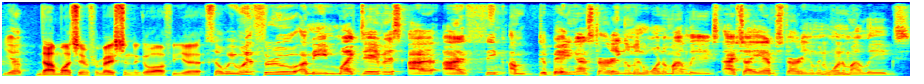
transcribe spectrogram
Yep. not much information to go off of yet. So we went through. I mean, Mike Davis. I I think I'm debating on starting him in one of my leagues. Actually, I am starting him in one of my leagues.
